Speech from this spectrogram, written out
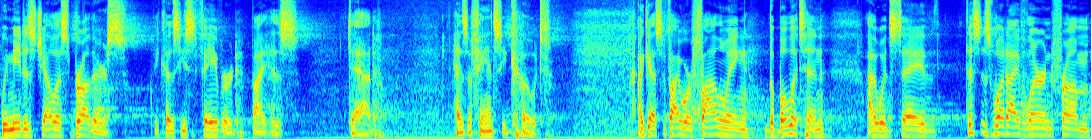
We meet his jealous brothers because he's favored by his dad, has a fancy coat. I guess if I were following the bulletin, I would say, This is what I've learned from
